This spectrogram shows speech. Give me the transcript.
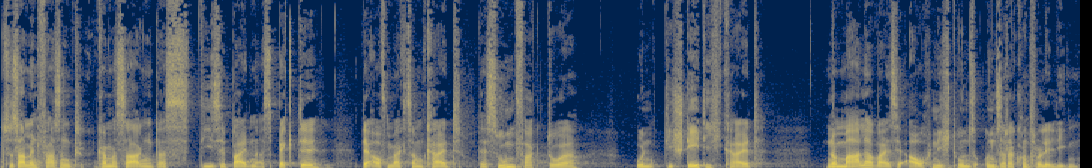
zusammenfassend kann man sagen, dass diese beiden Aspekte der Aufmerksamkeit, der Zoom-Faktor und die Stetigkeit normalerweise auch nicht uns, unserer Kontrolle liegen.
